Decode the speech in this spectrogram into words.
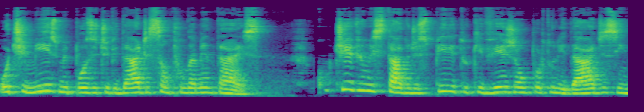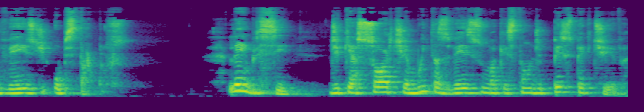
Otimismo e positividade são fundamentais. Cultive um estado de espírito que veja oportunidades em vez de obstáculos. Lembre-se de que a sorte é muitas vezes uma questão de perspectiva.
